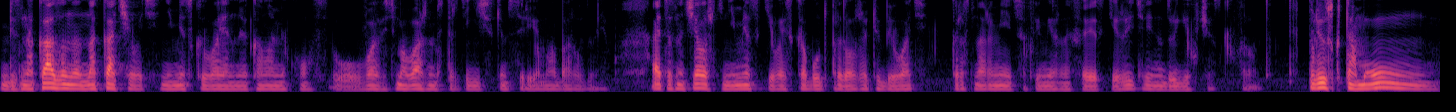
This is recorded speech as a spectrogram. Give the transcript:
безнаказанно накачивать немецкую военную экономику весьма важным стратегическим сырьем и оборудованием. А это означало, что немецкие войска будут продолжать убивать красноармейцев и мирных советских жителей на других участках фронта. Плюс к тому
